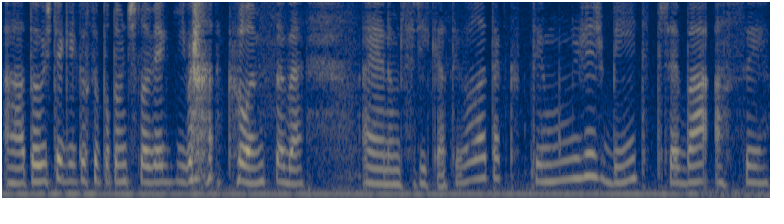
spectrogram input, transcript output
A to už tak jako se potom člověk dívá kolem sebe a jenom si říká, ty vole, tak ty můžeš být třeba asi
